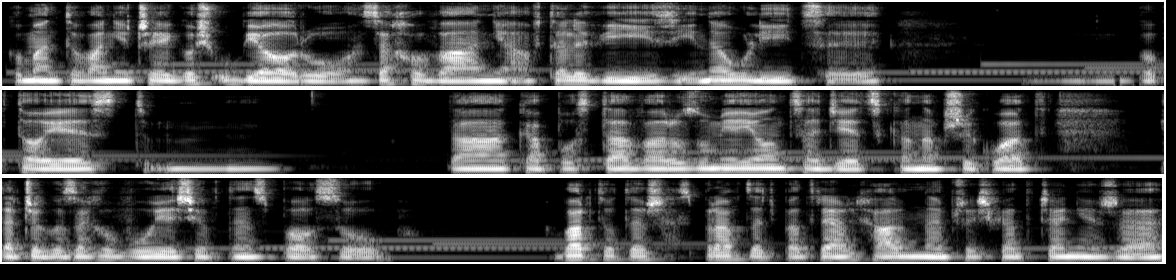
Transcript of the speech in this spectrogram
komentowanie czyjegoś ubioru, zachowania w telewizji, na ulicy. To jest mm, taka postawa rozumiejąca dziecka, na przykład dlaczego zachowuje się w ten sposób. Warto też sprawdzać patriarchalne przeświadczenie, że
